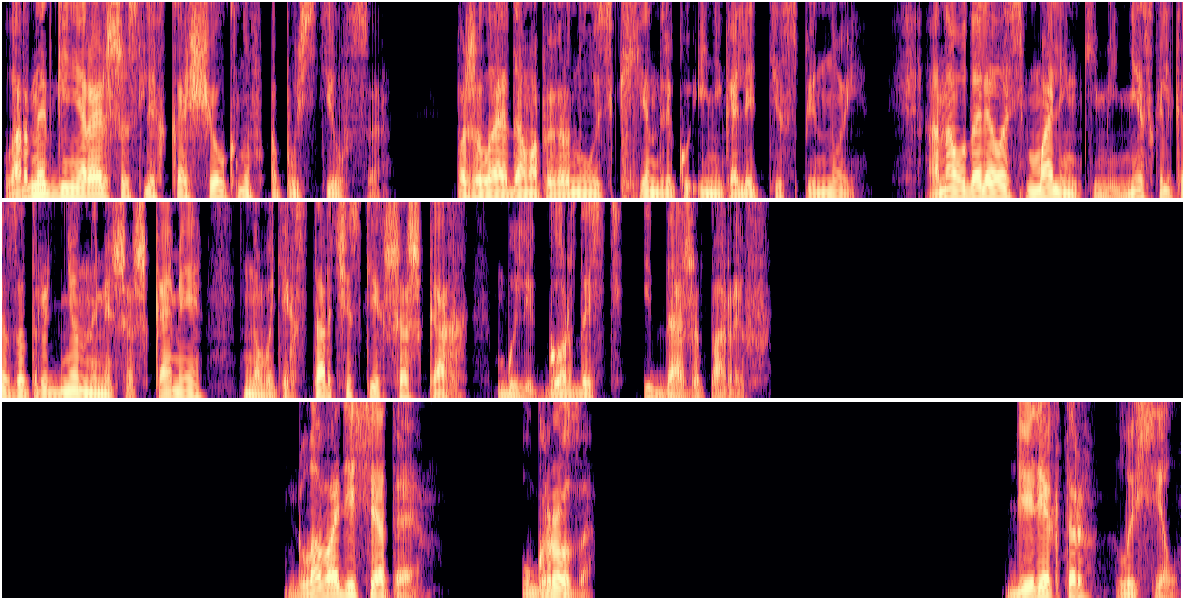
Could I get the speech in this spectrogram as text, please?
Ларнет генеральша, слегка щелкнув, опустился. Пожилая дама повернулась к Хендрику и Николетте спиной. Она удалялась маленькими, несколько затрудненными шажками, но в этих старческих шажках были гордость и даже порыв. Глава десятая. Угроза. Директор лысел.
